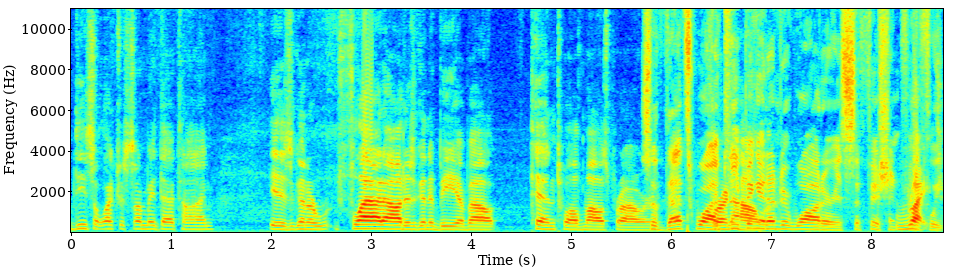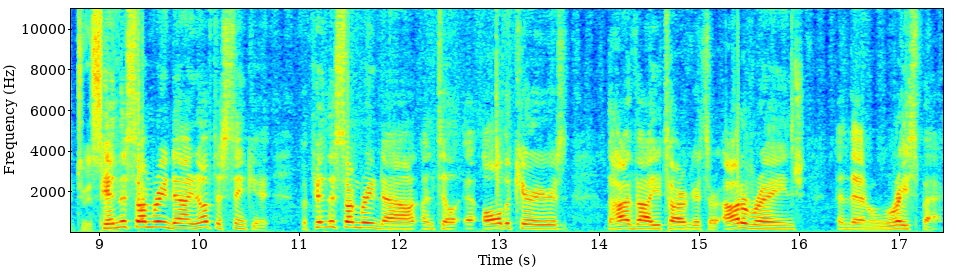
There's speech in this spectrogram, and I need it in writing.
diesel electric submarine at that time is going to flat out is going to be about 10, 12 miles per hour. So that's why For an keeping it underwater is sufficient for right. the fleet to escape. Pin the submarine down. You don't have to sink it, but pin the submarine down until all the carriers, the high value targets, are out of range, and then race back.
